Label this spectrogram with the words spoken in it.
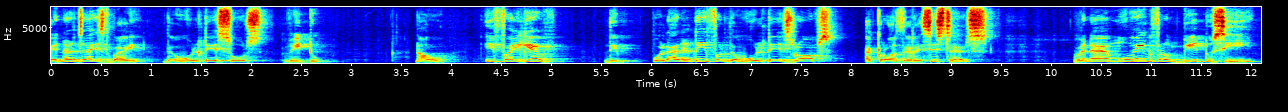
energized by the voltage source V2. Now if I give the polarity for the voltage drops across the resistors when I am moving from B to C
